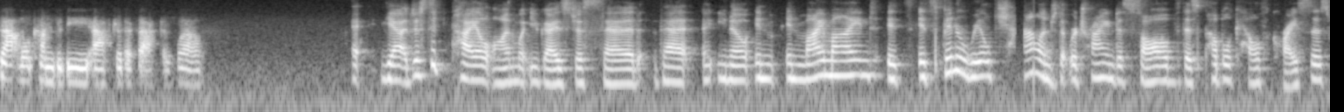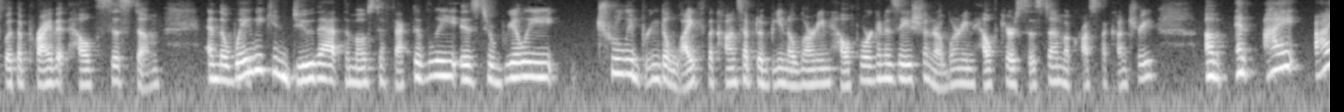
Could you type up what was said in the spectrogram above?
that will come to be after the fact as well. Eh, yeah just to pile on what you guys just said that eh, you know in in my mind it's it's been a real challenge that we're trying to solve this public health crisis with a private health system. And the way we can do that the most effectively is to really truly bring to life the concept of being a learning health organization or learning healthcare system across the country. Um, and i i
